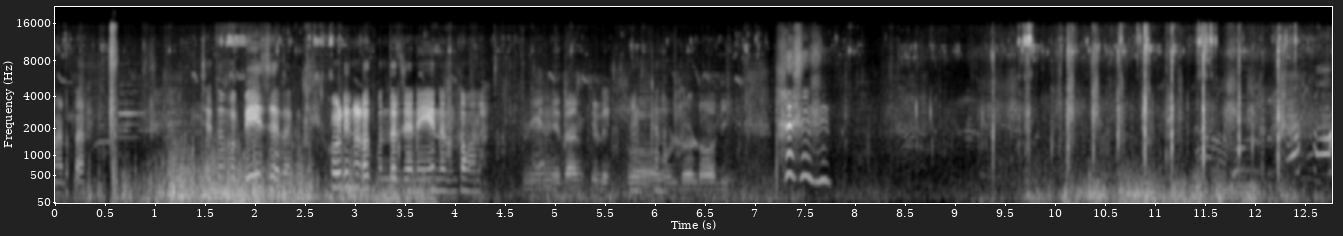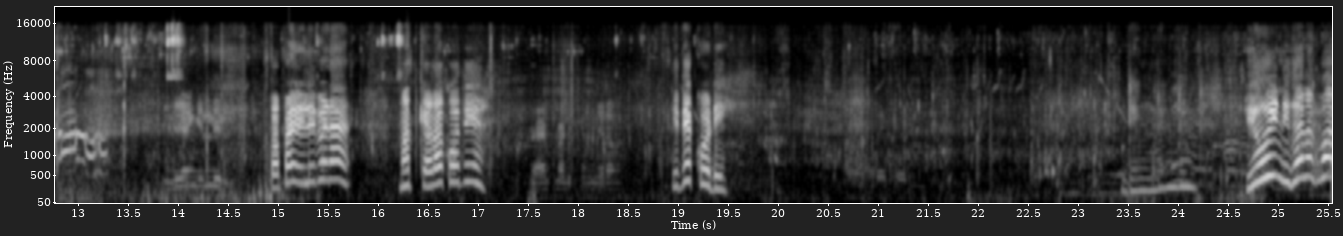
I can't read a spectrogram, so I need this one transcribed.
ಮಾಡ್ತಾರೆ. ಚೆ ತುಂಬ ಬೇಜಾರಾಗುತ್ತೆ ಕೋಡಿ ನೋಡೋಕೆ ಬಂದಾರ ಜನ ಏನು ಅನ್ಕೊಂಬಲ್ಲ. ಪಾಪ ಇಳಿಬೇಡ. ಮತ್ತೆ ಕೆಳಕ್ಕೆ ಹೋದಿ. ಇದೇ ಕೊಡಿ. ಡಿಂಗ್ ಡಿಂಗ್ ಡಿಂಗ್. ಯೋಯ್ ನಿಧಾನಕ್ಕೆ ಬಾ.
